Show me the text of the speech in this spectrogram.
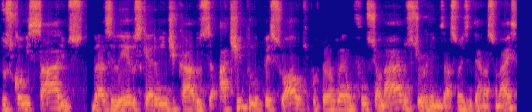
dos comissários brasileiros que eram indicados a título pessoal, que, portanto, eram funcionários de organizações internacionais,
